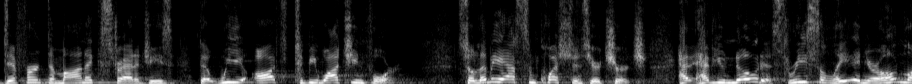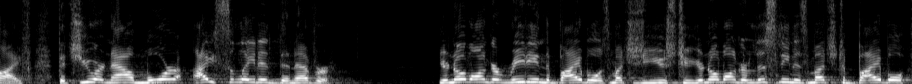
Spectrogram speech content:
different demonic strategies that we ought to be watching for. So let me ask some questions here, church. Have, have, you noticed recently in your own life that you are now more isolated than ever? You're no longer reading the Bible as much as you used to. You're no longer listening as much to Bible,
